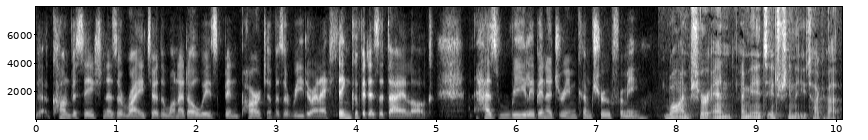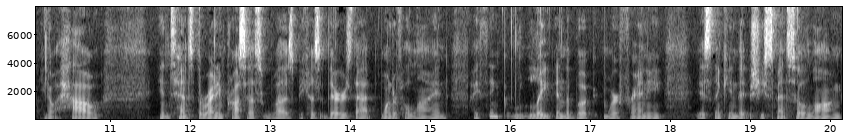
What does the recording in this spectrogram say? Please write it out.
Uh, conversation as a writer, the one I'd always been part of as a reader, and I think of it as a dialogue, has really been a dream come true for me. Well, I'm sure. And I mean, it's interesting that you talk about, you know, how intense the writing process was because there's that wonderful line, I think late in the book, where Frannie is thinking that she spent so long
